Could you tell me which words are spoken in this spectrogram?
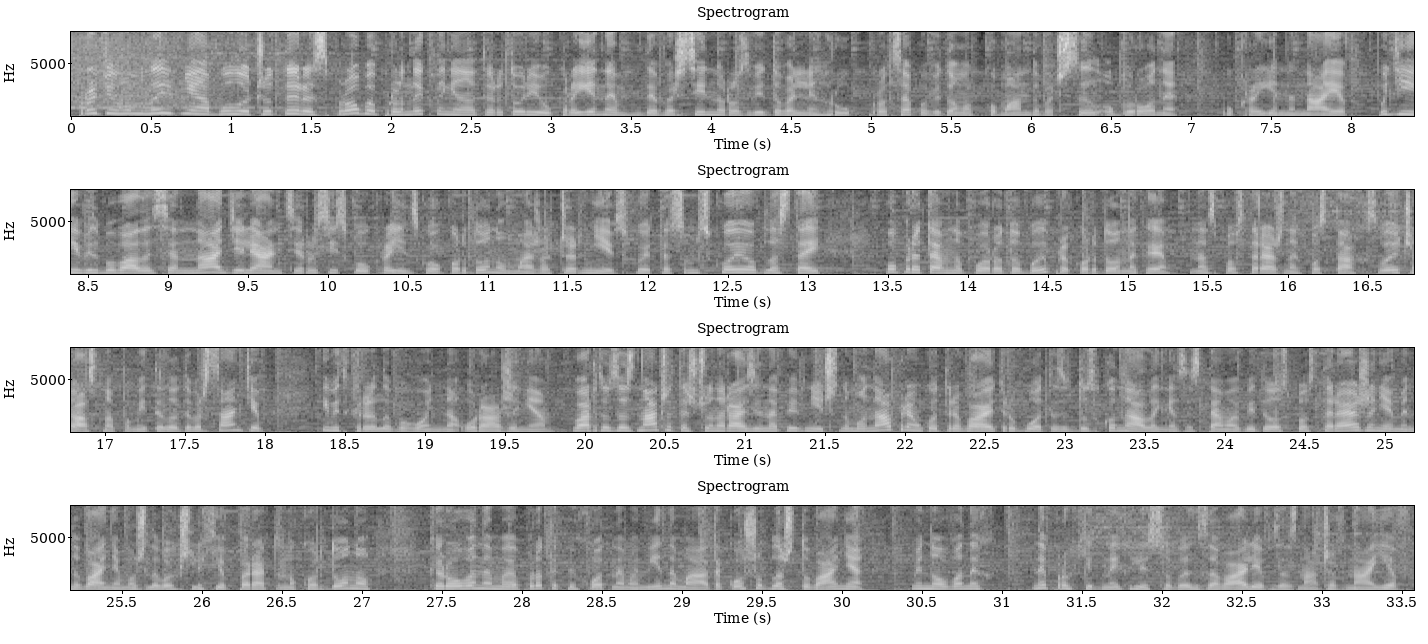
Протягом липня було чотири спроби проникнення на територію України диверсійно-розвідувальних груп. Про це повідомив командувач сил оборони України Наєв. Події відбувалися на ділянці російсько-українського кордону в межах Чернігівської та Сумської областей. Попри темну пору доби, прикордонники на спостережних постах своєчасно помітили диверсантів і відкрили вогонь на ураження. Варто зазначити, що наразі на північному напрямку тривають роботи з вдосконалення системи відеоспостереження, мінування можливих шляхів перетину кордону керованими протипіхотними мінами, а також облаштування мінованих непрохідних лісових завалів, зазначив Наєв.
